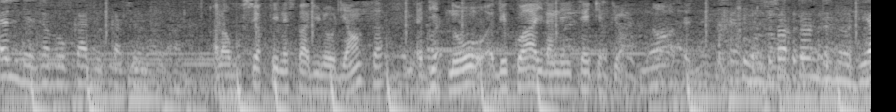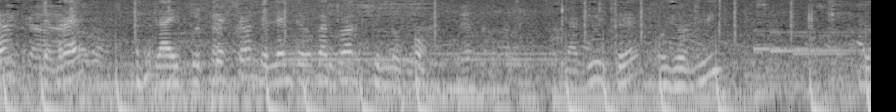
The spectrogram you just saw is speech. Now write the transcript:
un des avocats de Kassel Fofana. Alors vous sortez, n'est-ce pas, d'une audience. Dites-nous de quoi il en était question. Nous sortons d'une audience, c'est vrai. Il a été question de l'interrogatoire sur le fond. C'est-à-dire qu'aujourd'hui, le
